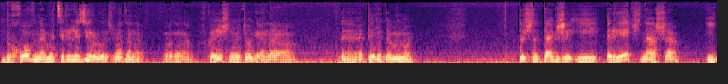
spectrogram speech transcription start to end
духовная материализировалась. Вот она, вот она. В конечном итоге она э, передо мной. Точно так же и речь наша, и,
